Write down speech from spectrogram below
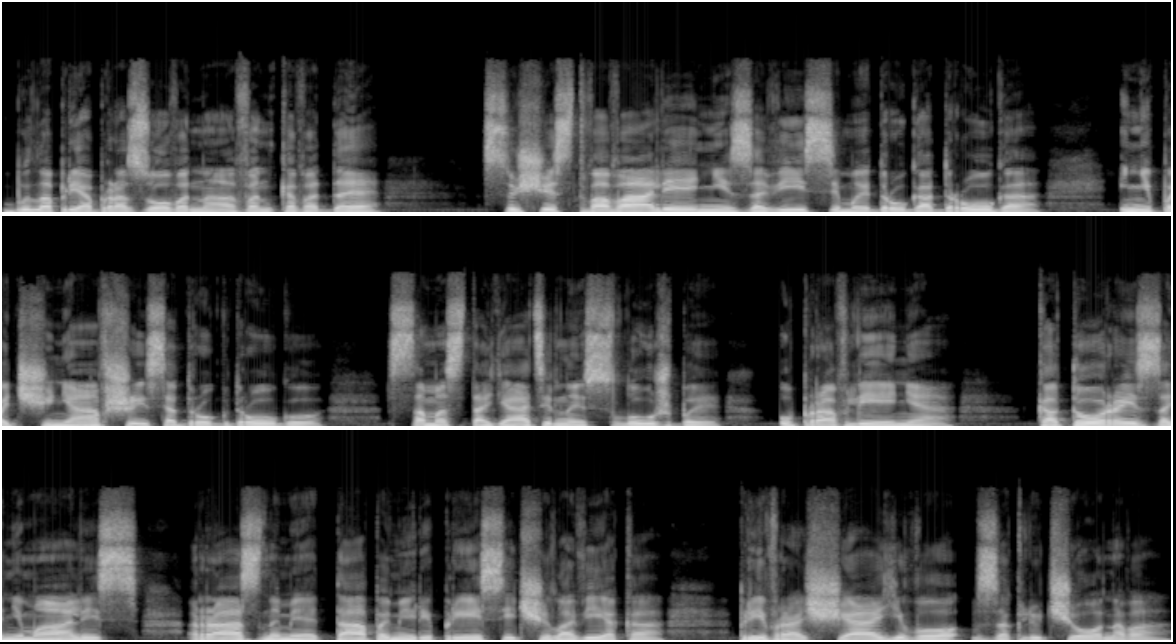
была преобразована в НКВД, существовали независимые друг от друга и не подчинявшиеся друг другу самостоятельные службы управления, которые занимались разными этапами репрессий человека, превращая его в заключенного.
